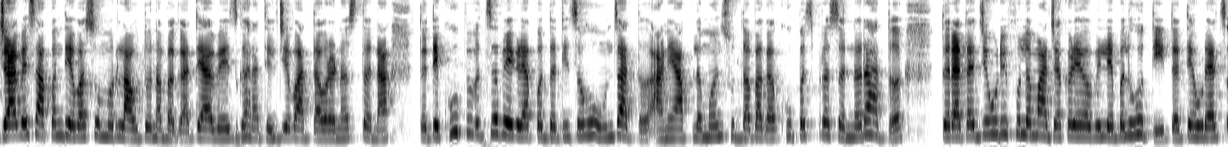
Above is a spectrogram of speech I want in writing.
ज्यावेळेस आपण देवासमोर लावतो ना बघा त्यावेळेस घरातील जे वातावरण असतं ना तर ते खूपच वेगळ्या पद्धतीचं होऊन जातं आणि आपलं मनसुद्धा बघा खूपच प्रसन्न राहतं. तर आता जेवढी फुलं माझ्याकडे अवेलेबल होती तर तेवढ्याच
